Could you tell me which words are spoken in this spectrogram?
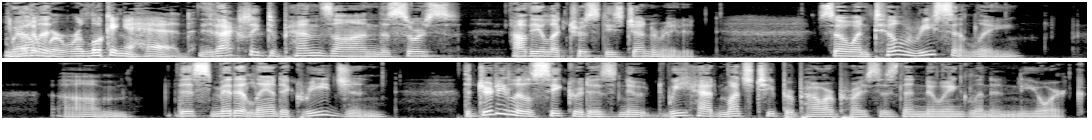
You well, it, we're we're looking ahead. It actually depends on the source, how the electricity is generated. So until recently, um, this Mid Atlantic region, the dirty little secret is new. We had much cheaper power prices than New England and New York,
